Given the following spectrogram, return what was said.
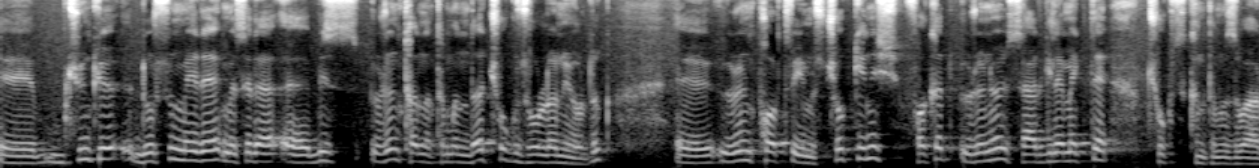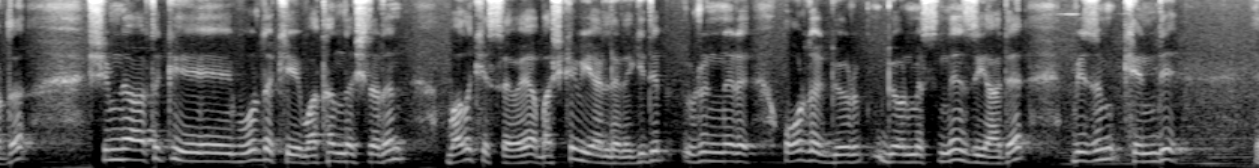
E, çünkü Dursun Bey'de mesela e, biz ürün tanıtımında çok zorlanıyorduk. E, ürün portföyümüz çok geniş fakat ürünü sergilemekte çok sıkıntımız vardı. Şimdi artık e, buradaki vatandaşların Balıkesir'e veya başka bir yerlere gidip ürünleri orada gör, görmesinden ziyade bizim kendi e,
